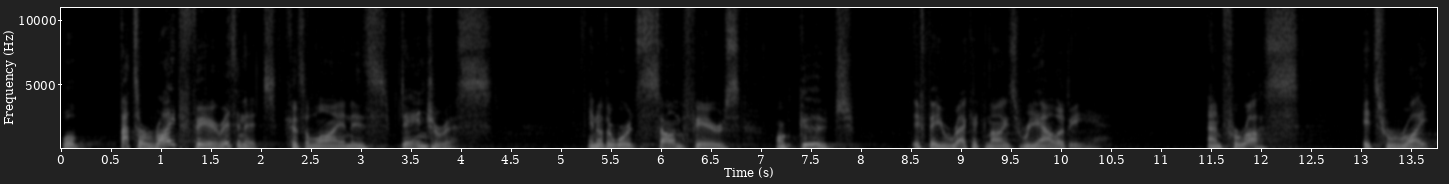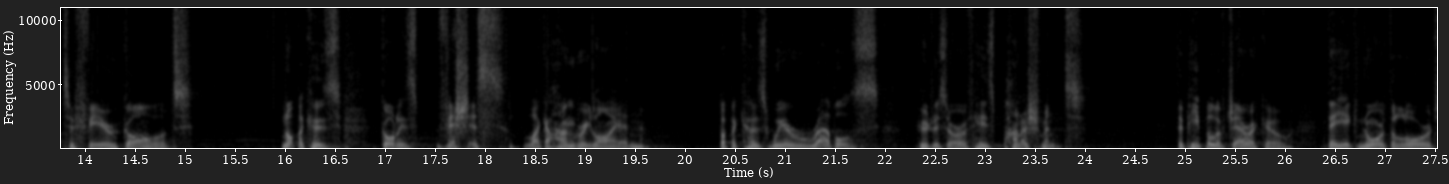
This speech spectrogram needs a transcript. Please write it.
well, that's a right fear, isn't it? Because a lion is dangerous. In other words, some fears are good if they recognize reality. And for us, it's right to fear God. Not because God is vicious, like a hungry lion, but because we're rebels who deserve his punishment. The people of Jericho, they ignored the Lord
